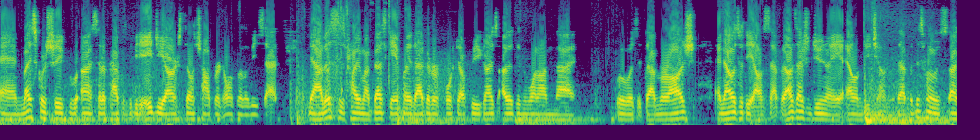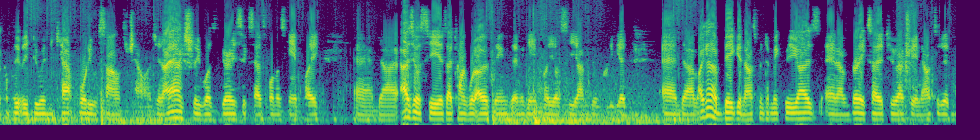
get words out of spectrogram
and my score streak uh, setup happens to be the AGR, Stealth Chopper, and Orbital VSAT. Now, this is probably my best gameplay that I've ever forked out for you guys, other than the one on, uh, what was it, that Mirage, and that was with the LSAT, but I was actually doing a LMG challenge with that, but this one was uh, completely doing the KAP-40 with Silencer challenge, and I actually was very successful in this gameplay, and uh, as you'll see as I talk about other things in the gameplay you'll see I'm doing pretty good. And um, I got a big announcement to make for you guys and I'm very excited to actually announce it and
